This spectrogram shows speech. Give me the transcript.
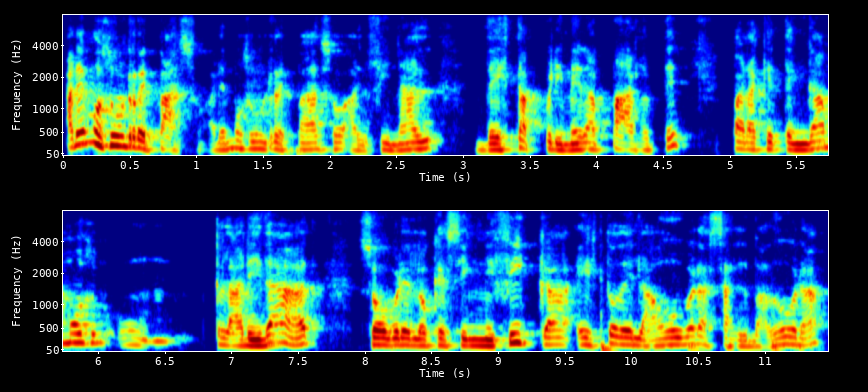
Haremos un repaso, haremos un repaso al final de esta primera parte para que tengamos claridad sobre lo que significa esto de la obra salvadora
